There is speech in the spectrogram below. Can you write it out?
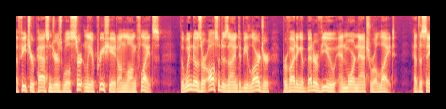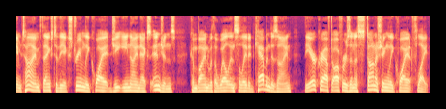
a feature passengers will certainly appreciate on long flights. The windows are also designed to be larger, providing a better view and more natural light. At the same time, thanks to the extremely quiet GE9X engines, combined with a well-insulated cabin design, the aircraft offers an astonishingly quiet flight.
